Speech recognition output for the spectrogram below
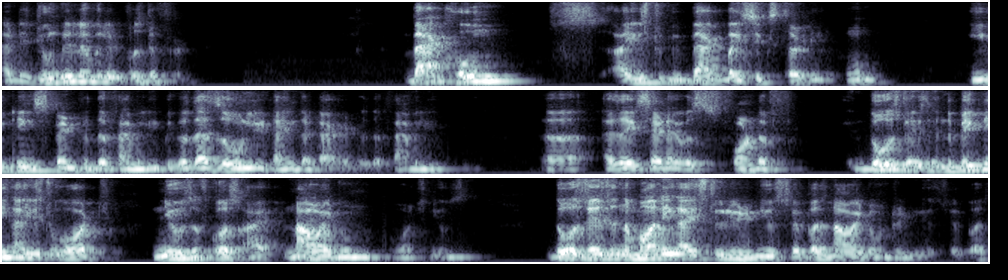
At a junior level, it was different. Back home, I used to be back by 6.30 home, evenings spent with the family because that's the only time that I had with the family. Uh, as I said, I was fond of those days. In the beginning, I used to watch news. Of course, I now I don't watch news. Those days in the morning, I used to read newspapers. Now I don't read newspapers.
